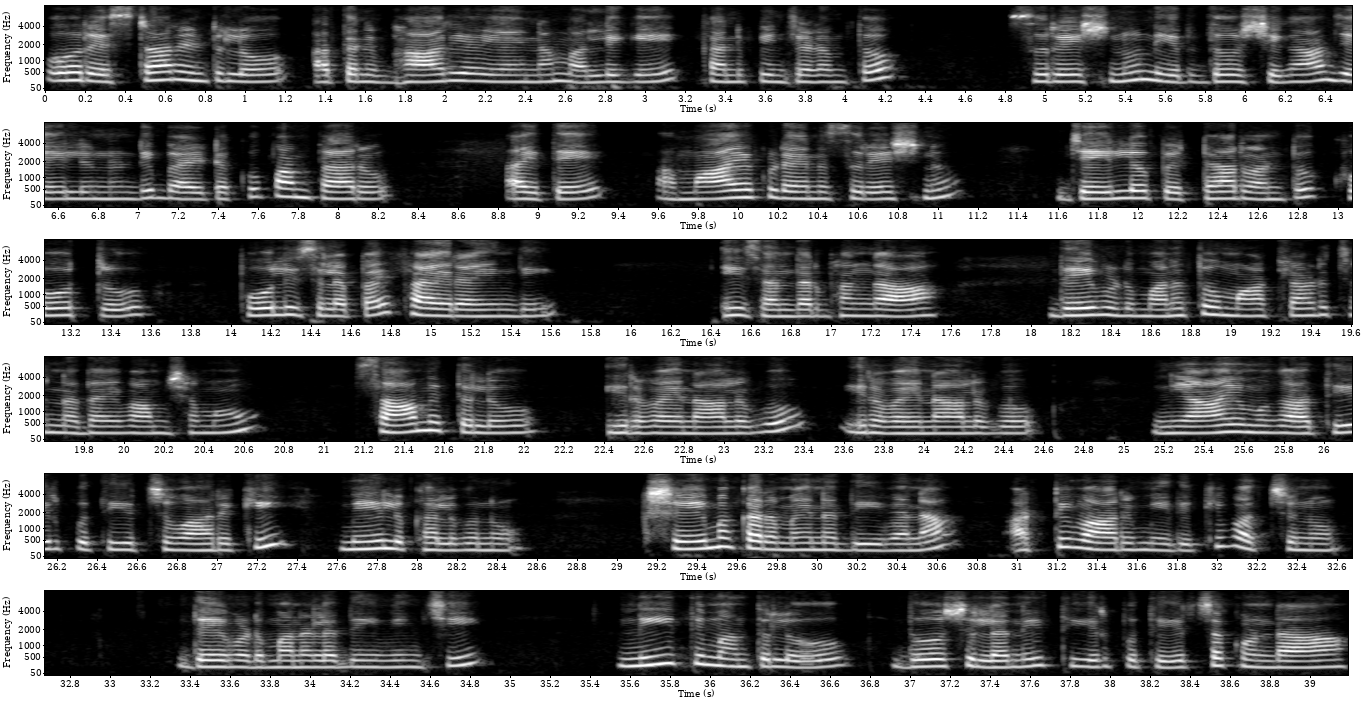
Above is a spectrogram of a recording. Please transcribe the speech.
ఓ రెస్టారెంట్లో అతని భార్య అయిన మల్లిగే కనిపించడంతో సురేష్ను నిర్దోషిగా జైలు నుండి బయటకు పంపారు. అయితే అమాయకుడైన సురేష్ను జైల్లో పెట్టారు అంటూ కోర్టు పోలీసులపై ఫైర్ అయింది. ఈ సందర్భంగా దేవుడు మనతో మాట్లాడుచున్న దైవాంశము సామెతలు ఇరవై నాలుగు ఇరవై నాలుగు. న్యాయముగా తీర్పు తీర్చు వారికి మేలు కలుగును. క్షేమకరమైన దీవెన అట్టి వారి మీదికి వచ్చును. దేవుడు మనల దీవించి నీతిమంతులు దోషులని తీర్పు తీర్చకుండా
